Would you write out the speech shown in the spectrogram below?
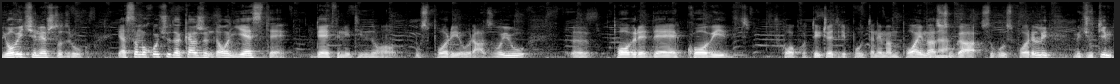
Jović je nešto drugo. Ja samo hoću da kažem da on jeste definitivno usporio u razvoju, povrede, covid, koliko, 3-4 puta, nemam pojma, Da. su, ga, su ga usporili. Međutim,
